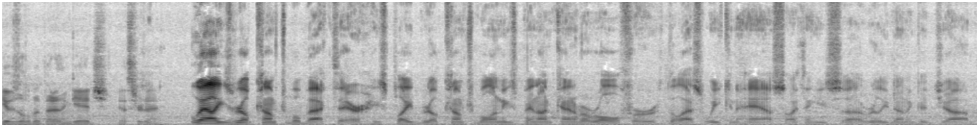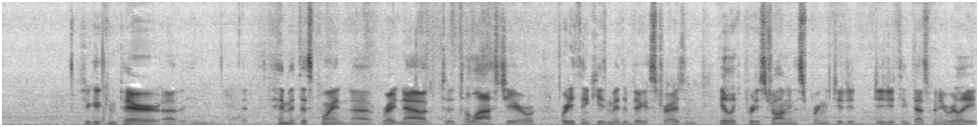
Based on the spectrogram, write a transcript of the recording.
he was a little bit better than Gage yesterday? Well, he's real comfortable back there. He's played real comfortable, and he's been on kind of a roll for the last week and a half. So I think he's uh, really done a good job. If you could compare uh, him at this point uh, right now to, to, last year, where do you think he's made the biggest strides? And he looked pretty strong in the spring too. Did, did you think that's when he really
